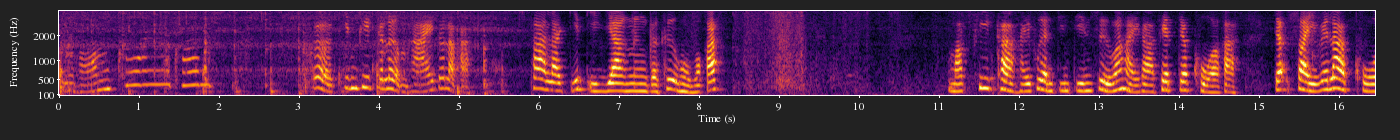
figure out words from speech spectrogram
กินหอมคนคนเออกินพริกก็เริ่มหายตัวละค่ะภารกิจอีกอย่างหนึ่งก็คือหูบอกคะ มักพริกค่ะ ให้เพื่อนจินจินๆสื่อมาให้ค่ะ เพชรจะขัวค่ะ จะใส่เวลาขัว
